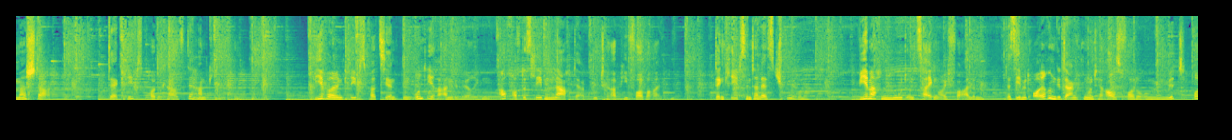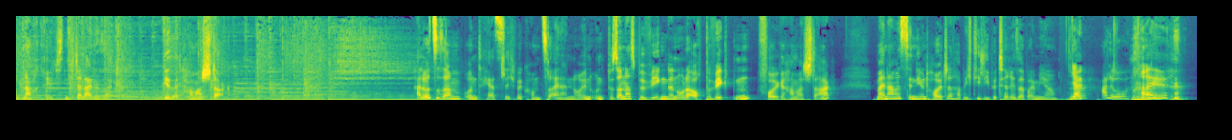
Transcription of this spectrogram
Hammerstark, der Krebs-Podcast der Hamm-Kliniken. Wir wollen Krebspatienten und ihre Angehörigen auch auf das Leben nach der Akuttherapie vorbereiten. Denn Krebs hinterlässt Spuren. Wir machen Mut und zeigen euch vor allem, dass ihr mit euren Gedanken und Herausforderungen mit und nach Krebs nicht alleine seid. Ihr seid hammerstark. Hallo zusammen und herzlich willkommen zu einer neuen und besonders bewegenden oder auch bewegten Folge Hammerstark. Mein Name ist Cindy und heute habe ich die liebe Theresa bei mir. Ja, Hi. hallo. Hi.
